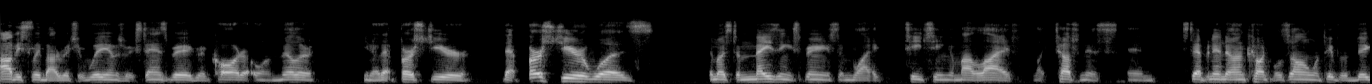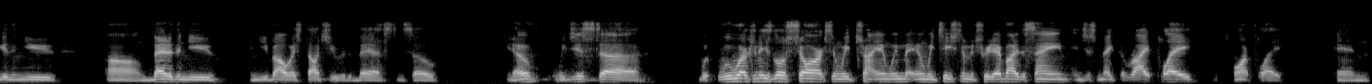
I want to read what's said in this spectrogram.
Obviously, by Richard Williams, Rick Stansbury, Greg Carter, Owen Miller. You know, that first year that first year was the most amazing experience of like teaching in my life, like toughness and stepping into uncomfortable zone when people are bigger than you, um, better than you, and you've always thought you were the best. And so, you know, we just uh, we, we work in these little sharks, and we try and we and we teach them to treat everybody the same and just make the right play, smart play, and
